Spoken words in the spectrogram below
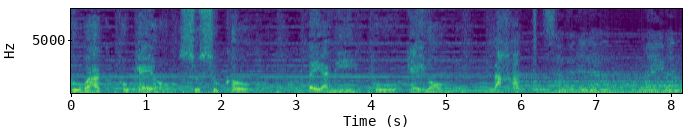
Huwag pukeo susuko, bayani po kayong lahat. Sabrila, may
